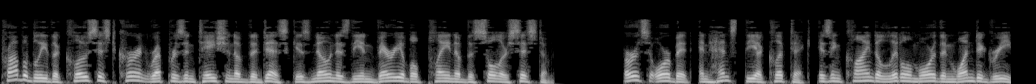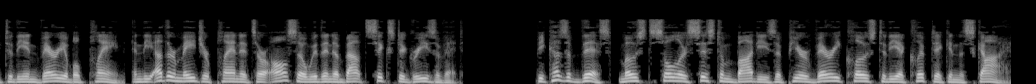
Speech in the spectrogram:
Probably the closest current representation of the disk is known as the invariable plane of the Solar System. Earth's orbit, and hence, the ecliptic, is inclined a little more than 1 degree to the invariable plane, and the other major planets are also within about 6 degrees of it. Because of this, most Solar System bodies appear very close to the ecliptic in the sky.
